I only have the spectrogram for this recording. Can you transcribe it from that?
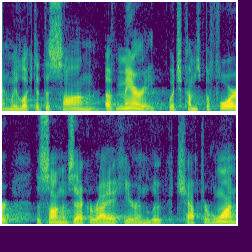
and we looked at the Song of Mary, which comes before the Song of Zechariah here in Luke chapter 1.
